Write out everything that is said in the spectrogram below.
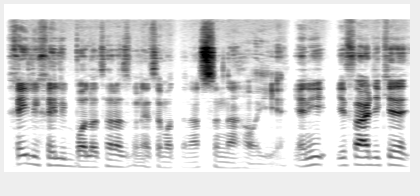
خیلی خیلی بالاتر از اون اعتماد به نفس نهاییه. یعنی یه فردی که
